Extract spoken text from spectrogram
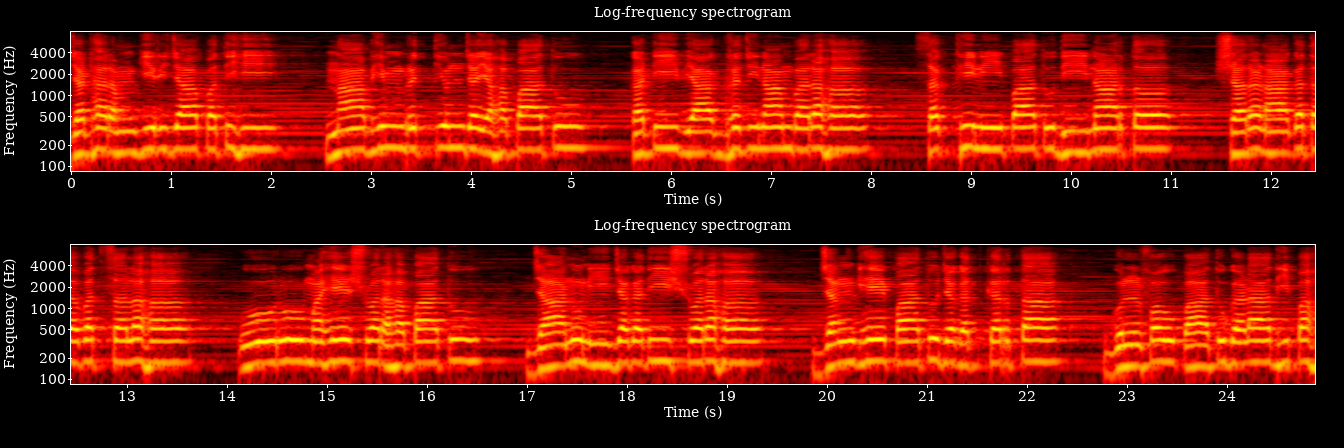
जठरं गिरिजापतिः नाभिं मृत्युञ्जयः पातु कटिव्याघ्रजिनाम्बरः सक्थिनी पातु दीनार्त शरणागतवत्सलः ऊरुमहेश्वरः पातु जानुनी जगदीश्वरः जङ्घे पातु जगत्कर्ता गुल्फौ पातु गणाधिपः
